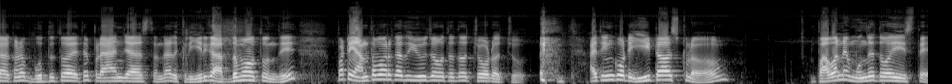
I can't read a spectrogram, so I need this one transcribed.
కాకుండా బుద్ధితో అయితే ప్లాన్ చేస్తుంది. అది క్లియర్గా అర్థమవుతుంది. బట్ ఎంతవరకు అది యూజ్ అవుతుందో చూడొచ్చు. అయితే ఇంకోటి ఈ టాస్క్లో పవన్ని ముందే తోయిస్తే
